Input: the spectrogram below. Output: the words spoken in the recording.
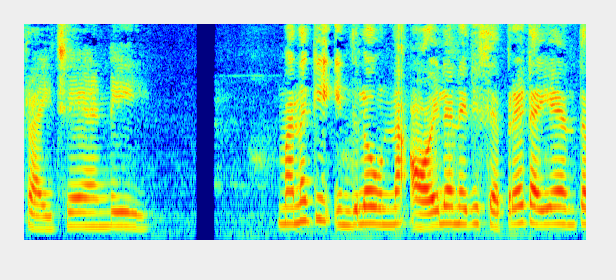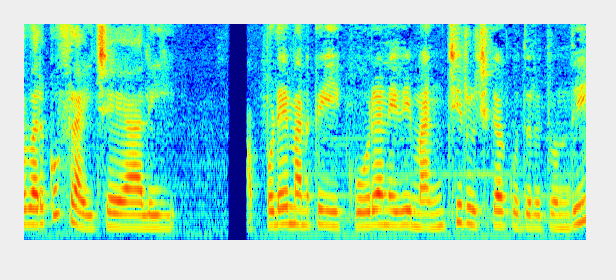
ఫ్రై చేయండి. మనకి ఇందులో ఉన్న ఆయిల్ అనేది సెపరేట్ అయ్యేంత వరకు ఫ్రై చేయాలి. అప్పుడే మనకి ఈ కూర అనేది మంచి రుచిగా కుదురుతుంది.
